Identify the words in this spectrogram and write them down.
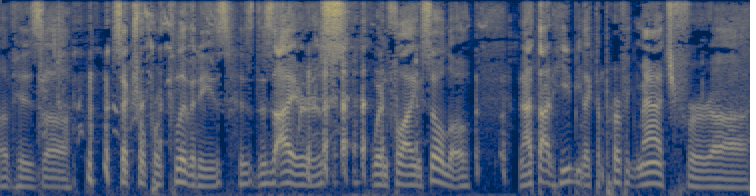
of his uh, sexual proclivities, his desires when flying solo, and I thought he'd be like the perfect match for uh,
